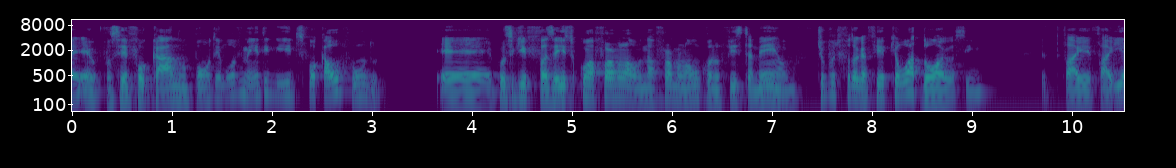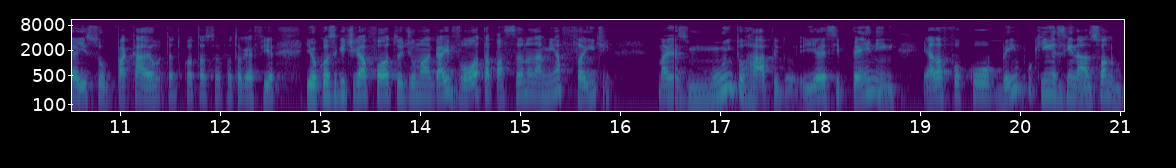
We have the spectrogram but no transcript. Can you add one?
é você focar num ponto em movimento e desfocar o fundo. É, consegui fazer isso com a Fórmula 1, na Fórmula 1 quando fiz também, é um tipo de fotografia que eu adoro, assim. Faria isso pra caramba, tanto quanto a sua fotografia. E eu consegui tirar foto de uma gaivota passando na minha frente, mas muito rápido. E esse penning, ela focou bem pouquinho, assim, na, só no,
